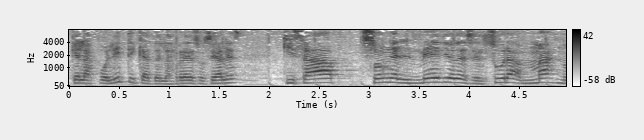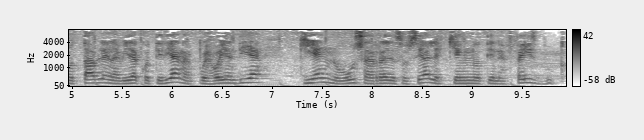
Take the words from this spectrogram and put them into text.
que las políticas de las redes sociales quizá son el medio de censura más notable en la vida cotidiana, pues hoy en día ¿Quién no usa redes sociales? ¿Quién no tiene Facebook?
